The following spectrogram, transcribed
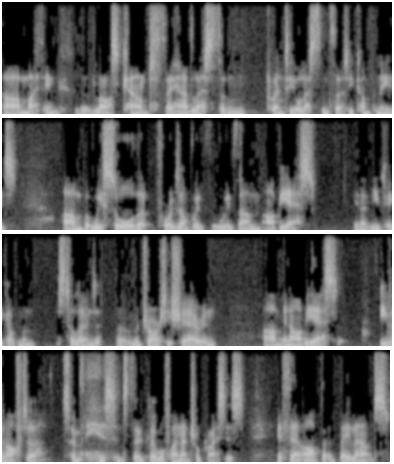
Um, I think last count they had less than 20 or less than 30 companies. Um, but we saw that, for example, with, with um, RBS, you know, the UK government still owns a, a majority share in um, in RBS, even after so many years since the global financial crisis, if there are bailouts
